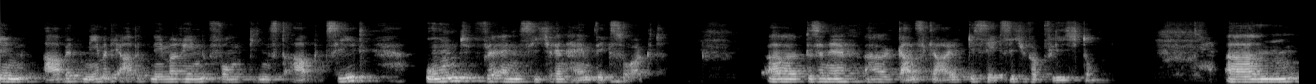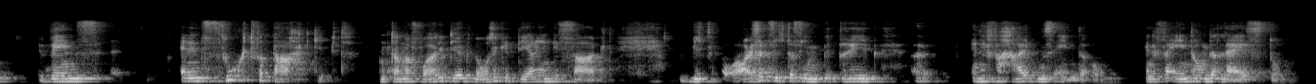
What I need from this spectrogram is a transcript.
den Arbeitnehmer, die Arbeitnehmerin vom Dienst abzieht und für einen sicheren Heimweg sorgt. Äh, das ist eine äh, ganz klare gesetzliche Verpflichtung. Ähm, Wenn es einen Suchtverdacht gibt, und da haben wir vorher die Diagnosekriterien gesagt, wie äußert sich das im Betrieb? Äh, eine Verhaltensänderung, eine Veränderung der Leistung,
